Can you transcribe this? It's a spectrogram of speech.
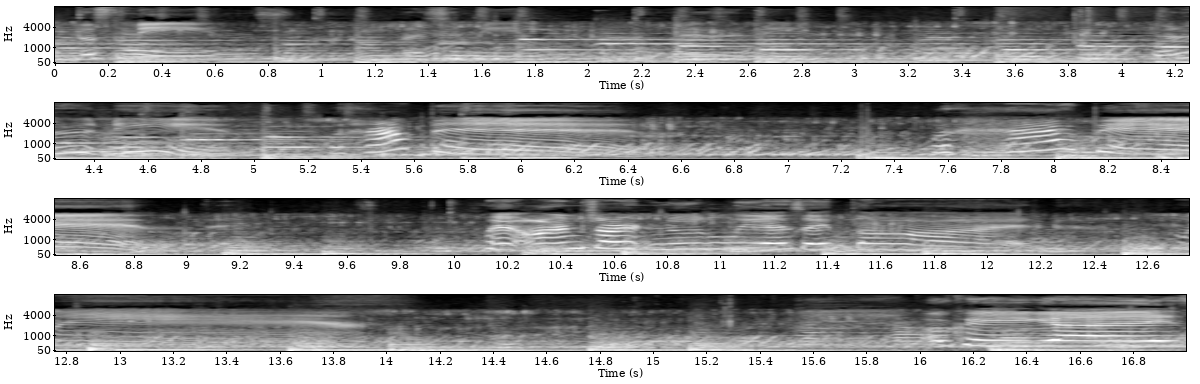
what this means. What does it mean? What does it mean? What does it mean? What happened? What happened? My arms aren't noodly as I thought. Okay, guys,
